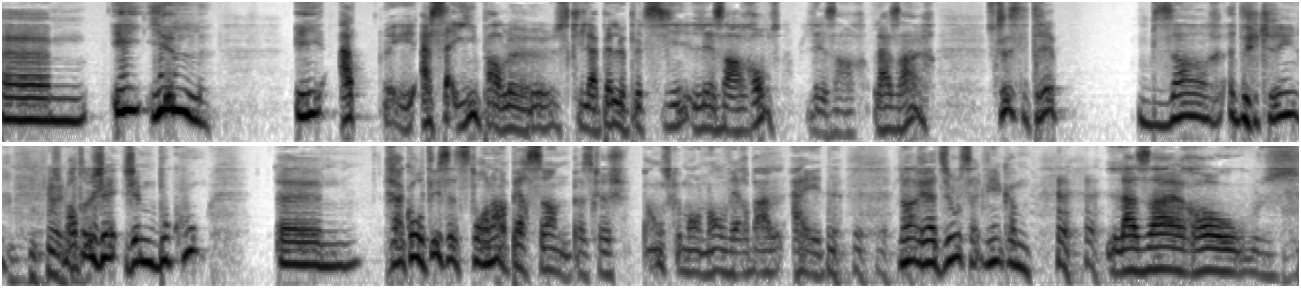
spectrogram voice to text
Euh, et il est, assailli par le, ce qu'il appelle le petit lézard rose, lézard, laser. Excusez, c'est très bizarre à décrire. J'aime beaucoup euh, raconter cette histoire-là en personne parce que je pense que mon nom verbal aide. Là, en radio, ça devient comme laser rose,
